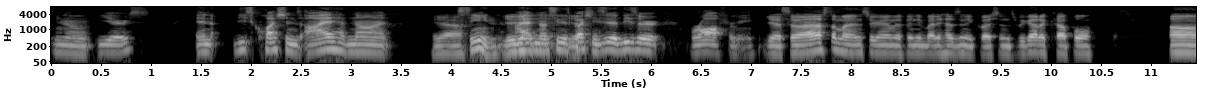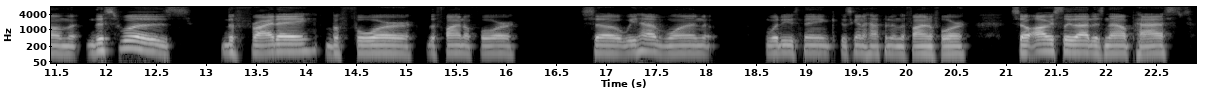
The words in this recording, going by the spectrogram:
you know, years. And these questions I have not yeah seen. You're I have not seen these yeah. questions. These are these are raw for me. yeah. So I asked on my Instagram if anybody has any questions. We got a couple. Um, this was the Friday before the Final Four, so we have one. What do you think is going to happen in the Final Four? So obviously that is now passed,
